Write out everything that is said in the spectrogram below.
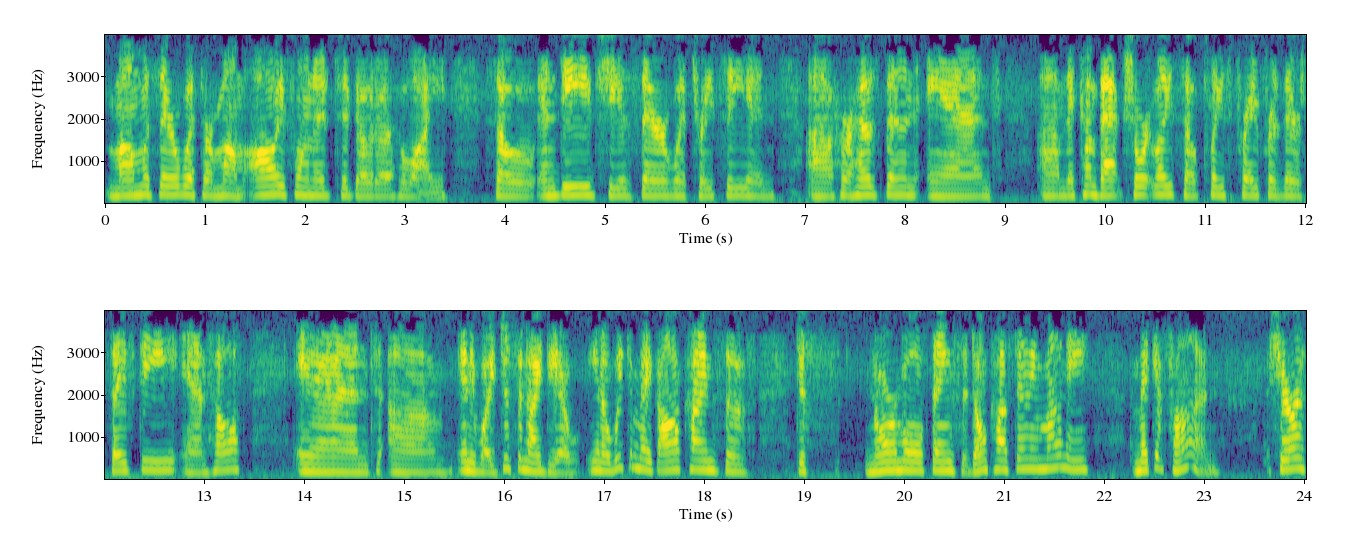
mom was there with her. Mom always wanted to go to Hawaii. So indeed, she is there with Tracy and uh, her husband, and um, they come back shortly. So please pray for their safety and health. And um, anyway, just an idea. You know, we can make all kinds of just normal things that don't cost any money, make it fun. Share us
